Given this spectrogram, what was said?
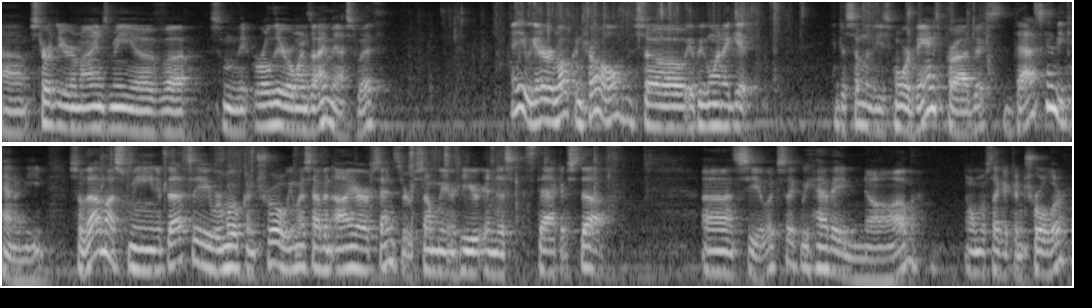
um, certainly reminds me of uh, some of the earlier ones I messed with. Hey, we got a remote control, so if we want to get into some of these more advanced projects, that's going to be kind of neat. So that must mean if that's a remote control, we must have an IR sensor somewhere here in this stack of stuff. Uh, let's see, it looks like we have a knob, almost like a controller.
